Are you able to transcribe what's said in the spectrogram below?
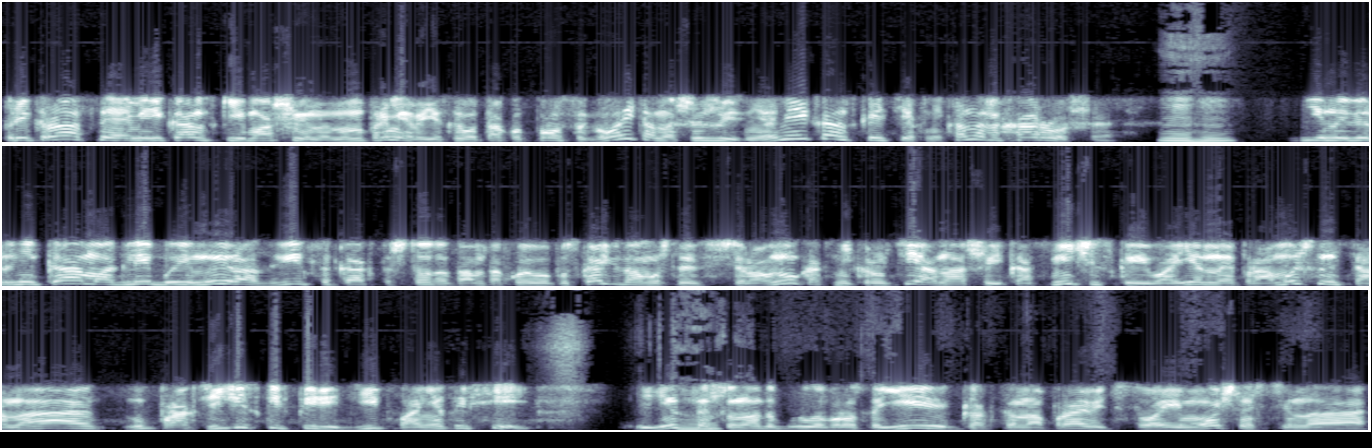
прекрасные американские машины. Ну, например, если вот так вот просто говорить о нашей жизни, американская техника, она же хорошая. Угу и наверняка могли бы и мы развиться как-то что-то там такое выпускать, потому что все равно, как ни крути, а наша и космическая, и военная промышленность, она ну, практически впереди планеты всей. Единственное, mm-hmm. что надо было просто ей как-то направить свои мощности на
